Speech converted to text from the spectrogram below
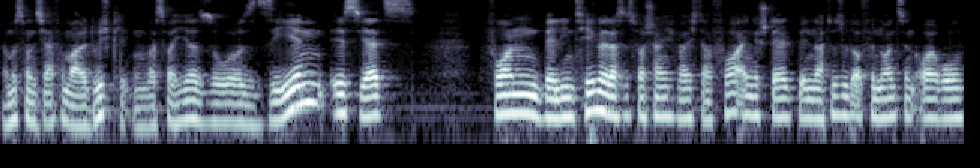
Da muss man sich einfach mal durchklicken. Was wir hier so sehen, ist jetzt von Berlin-Tegel, das ist wahrscheinlich, weil ich da voreingestellt bin, nach Düsseldorf für 19 Euro.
